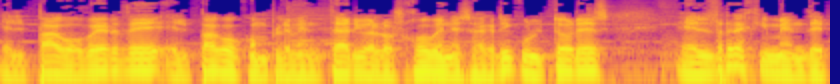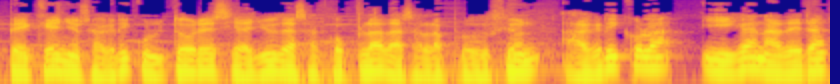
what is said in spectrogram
el pago verde, el pago complementario a los jóvenes agricultores, el régimen de pequeños agricultores y ayudas acopladas a la producción agrícola y ganadera,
